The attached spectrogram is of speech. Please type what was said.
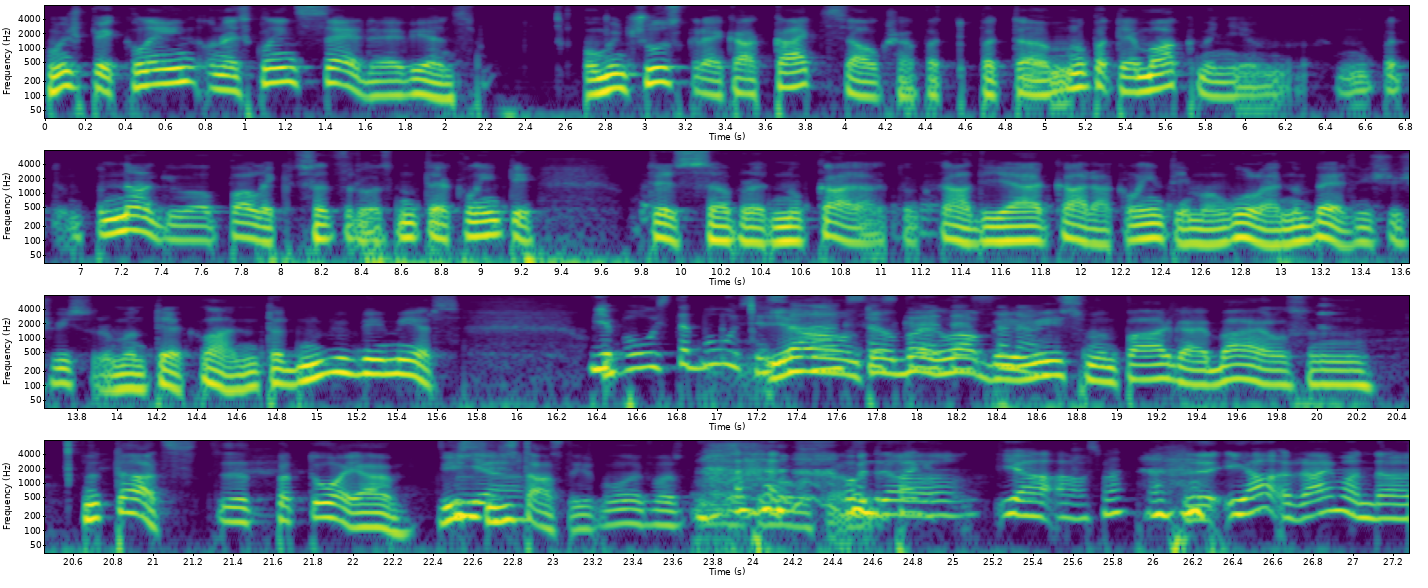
un viņš pie klīna, un es klīns sēdēju viens. Un viņš uzkrāja kā kaķis augšā, pat, pat, nu, pat tiem akmeņiem, nu, pat, pat nagi vēl palika. Es atceros, nu, tajā klintī. Tad es sapratu, nu, kādā, nu, kāda jēga, kādā klintī man gulēt. Nu, beidz, viņš, viņš visur man tiek klāt. Nu, tad nu, bija miers. Ja būs, tad būs. Ja jā, un tev bija labi. Viss man pārgāja bailes. Un... Nu, tāds par to, jā. Viss jā. izstāstījis. Man liekas, tas ir. Jā, Ausma. jā, Raimonda,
